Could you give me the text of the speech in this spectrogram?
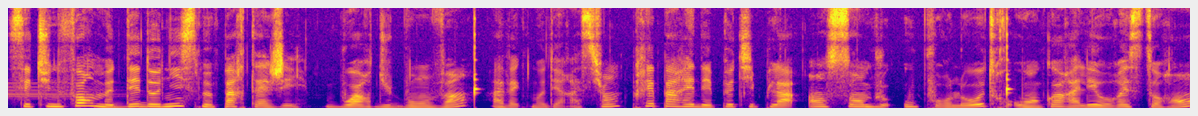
C'est une forme d'hédonisme partagé. Boire du bon vin, avec modération, préparer des petits plats ensemble ou pour l'autre, ou encore aller au restaurant,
